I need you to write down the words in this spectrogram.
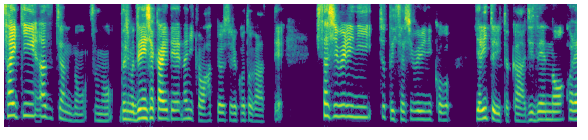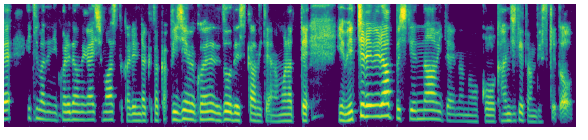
最近あずちゃんのその私も全社会で何かを発表することがあって久しぶりにちょっと久しぶりにこうやり取りとか事前のこれいつまでにこれでお願いしますとか連絡とか BGM こういうのでどうですかみたいなのもらっていやめっちゃレベルアップしてんなみたいなのをこう感じてたんですけど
